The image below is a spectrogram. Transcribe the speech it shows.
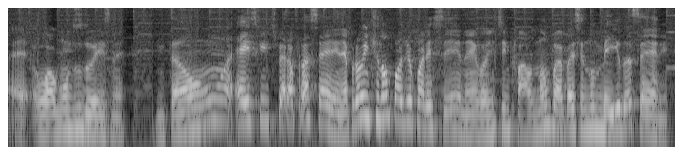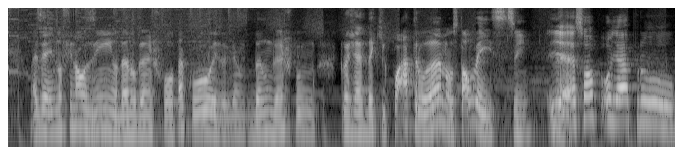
É, ou algum dos dois, né? Então é isso que a gente espera pra série, né? Provavelmente não pode aparecer, né? Igual a gente sempre fala, não vai aparecer no meio da série. Mas aí no finalzinho, dando gancho pra outra coisa, dando gancho pra um projeto daqui quatro anos, talvez. Sim. E Né? é só olhar pro,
